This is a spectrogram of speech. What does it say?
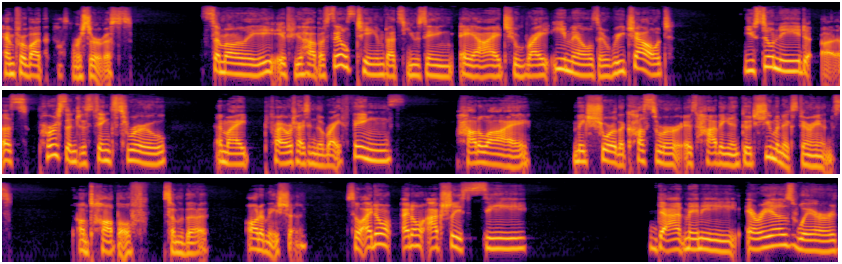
and provide the customer service. Similarly, if you have a sales team that's using AI to write emails and reach out, you still need a, a person to think through Am I prioritizing the right things? How do I make sure the customer is having a good human experience on top of some of the automation? So I don't, I don't actually see that many areas where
